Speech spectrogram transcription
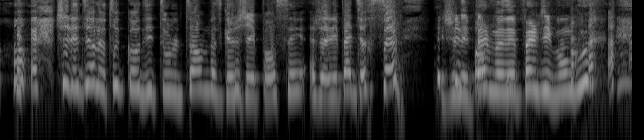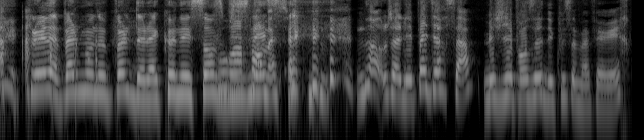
J'allais dire le truc qu'on dit tout le temps parce que j'y ai pensé. J'allais pas dire ça. Je n'ai pas le monopole du bon goût. Chloé n'a pas le monopole de la connaissance business. non, j'allais pas dire ça, mais j'y ai pensé, du coup ça m'a fait rire.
